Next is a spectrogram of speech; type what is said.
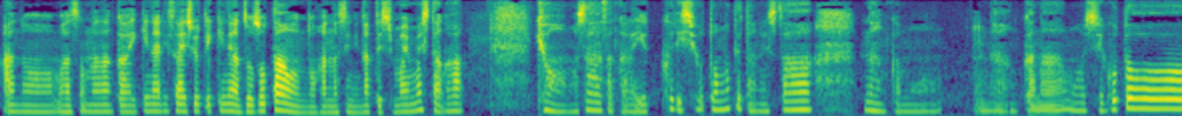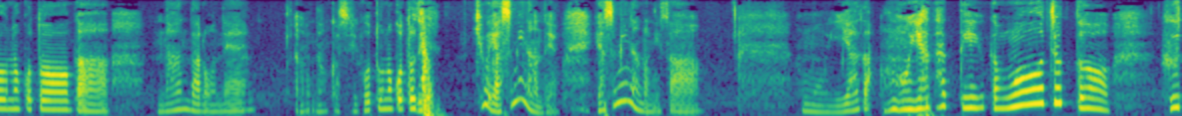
あのー、まあそんななんかいきなり最終的にはゾゾタウンの話になってしまいましたが、今日もさ、朝からゆっくりしようと思ってたのにさ、なんかもう、なんかな、もう仕事のことが、なんだろうね。なんか仕事のことで 今日休みなんだよ。休みなのにさ、もう嫌だ。もう嫌だっていうか、もうちょっと、普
